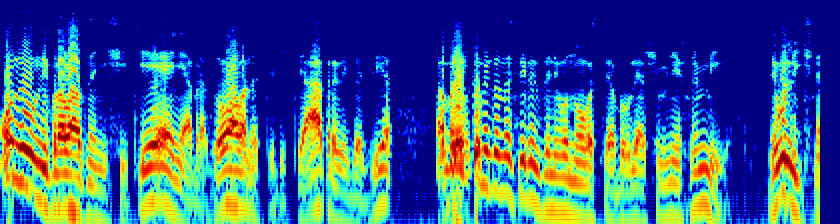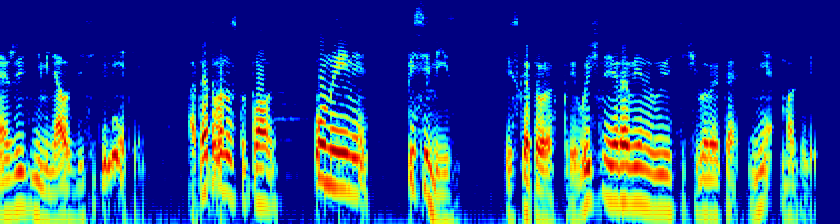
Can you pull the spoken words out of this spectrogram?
Он жил в непролазной нищете, необразованности, без театров и газет. Обрывками доносились до него новости об рулящем внешнем мире. Его личная жизнь не менялась десятилетиями. От этого наступал уныние, пессимизм, из которых привычные раввины вывести человека не могли.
